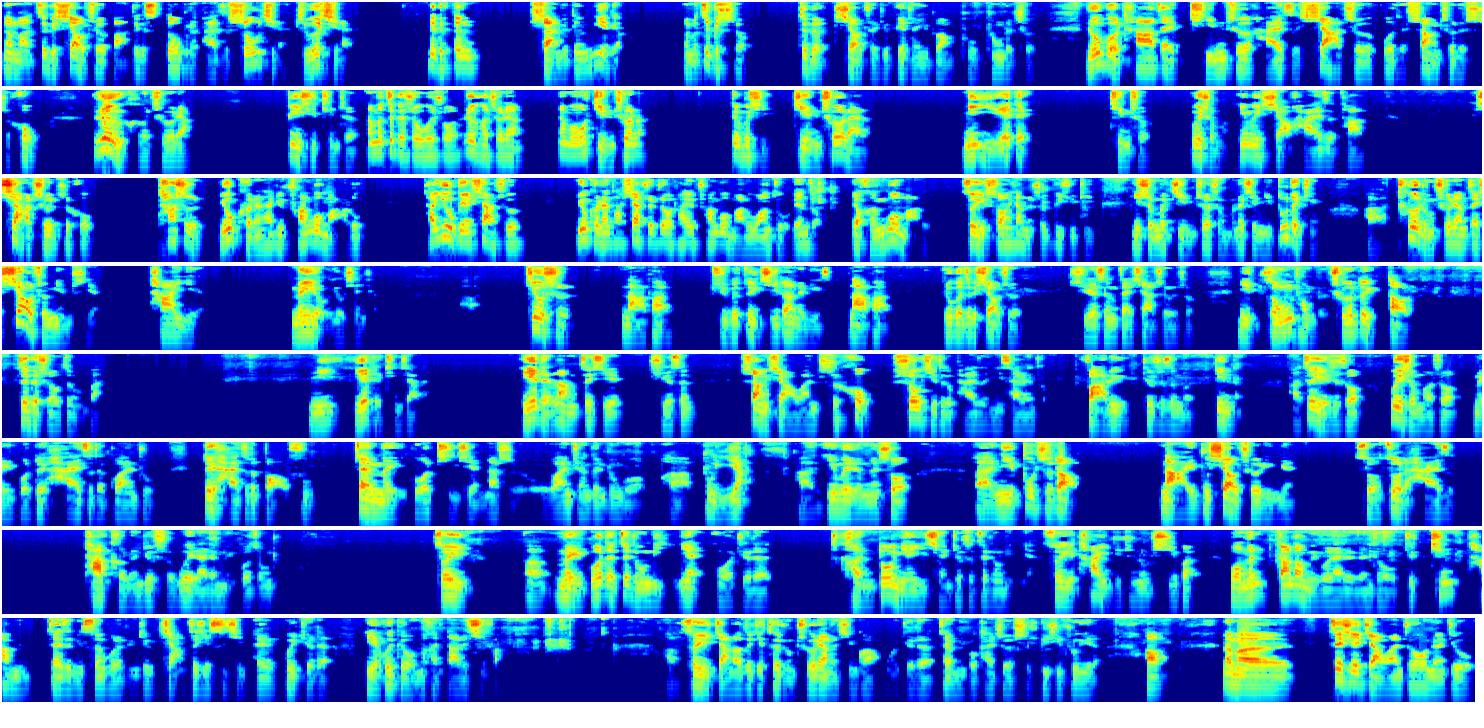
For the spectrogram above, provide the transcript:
那么这个校车把这个 stop 的牌子收起来、折起来，那个灯闪的灯灭掉，那么这个时候，这个校车就变成一辆普通的车。如果他在停车、孩子下车或者上车的时候，任何车辆必须停车。那么这个时候会说，任何车辆，那么我警车呢？对不起，警车来了，你也得停车。为什么？因为小孩子他。下车之后，他是有可能他就穿过马路，他右边下车，有可能他下车之后他又穿过马路往左边走，要横过马路，所以双向的车必须停。你什么警车什么那些你都得停啊。特种车辆在校车面前，它也没有优先权。就是哪怕举个最极端的例子，哪怕如果这个校车学生在下车的时候，你总统的车队到了。这个时候怎么办？你也得停下来，也得让这些学生上下完之后收起这个牌子，你才能走。法律就是这么定的啊！这也是说，为什么说美国对孩子的关注、对孩子的保护，在美国体现那是完全跟中国啊不一样啊！因为人们说，呃，你不知道哪一部校车里面所坐的孩子。他可能就是未来的美国总统，所以，呃，美国的这种理念，我觉得很多年以前就是这种理念，所以他已经是这种习惯。我们刚到美国来的人之后，就听他们在这边生活的人就讲这些事情，哎，会觉得也会给我们很大的启发。啊，所以讲到这些特种车辆的情况，我觉得在美国开车是必须注意的。好，那么这些讲完之后呢，就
